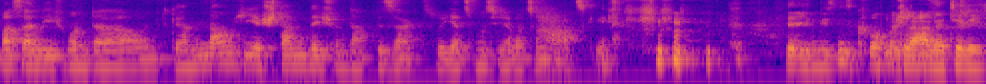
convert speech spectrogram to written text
Wasser lief runter und genau hier stand ich und habe gesagt, so jetzt muss ich aber zum Arzt gehen. Irgendwie komisch. Klar, natürlich.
